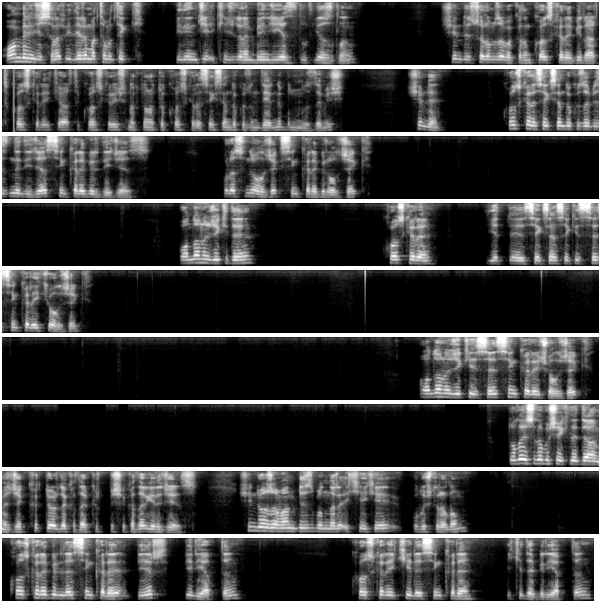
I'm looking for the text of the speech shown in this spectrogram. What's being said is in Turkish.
11. sınıf ileri matematik 1. 2. dönem 1. yazılı, yazılı. Şimdi sorumuza bakalım. Kos kare 1 artı kos kare 2 artı kos kare 3 nokta nokta kos kare 89'un değerini bulunuz demiş. Şimdi kos kare 89'a biz ne diyeceğiz? Sin kare 1 diyeceğiz. Burası ne olacak? Sin kare 1 olacak. Ondan önceki de kos kare 88 ise sin kare 2 olacak. Ondan önceki ise sin kare 3 olacak. Dolayısıyla bu şekilde devam edecek. 44'e kadar, 45'e kadar geleceğiz. Şimdi o zaman biz bunları 2 2 buluşturalım. Kos kare 1 ile sin kare 1 1 yaptı. Kos kare 2 ile sin kare 2 de 1 yaptı.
